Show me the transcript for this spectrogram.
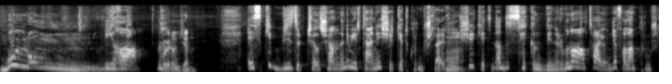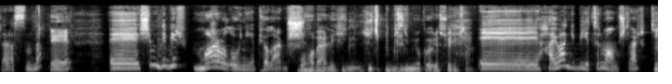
Buyurun. Bira. Buyurun canım. Eski Blizzard çalışanları bir tane şirket kurmuşlar efendim. Şirketin adı Second Dinner. Bunu 6 ay önce falan kurmuşlar aslında. E Ee, şimdi bir Marvel oyunu yapıyorlarmış. bu haberle hiç, hiçbir bilgim yok öyle söyleyeyim sana. Ee, hayvan gibi bir yatırım almışlar ki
